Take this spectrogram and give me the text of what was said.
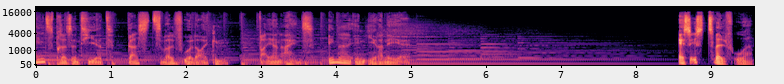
1 präsentiert das 12 Uhr Läuten. Bayern 1, immer in ihrer Nähe. Es ist 12 Uhr.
